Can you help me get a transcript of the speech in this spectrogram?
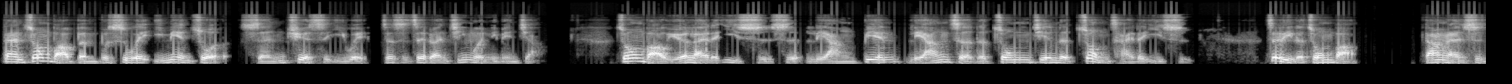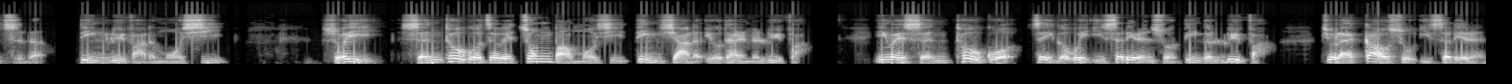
但中保本不是为一面做的，神却是一位。这是这段经文里面讲，中保原来的意思是两边两者的中间的仲裁的意思。这里的中保当然是指的定律法的摩西，所以神透过这位中保摩西定下了犹太人的律法。因为神透过这个为以色列人所定的律法，就来告诉以色列人，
